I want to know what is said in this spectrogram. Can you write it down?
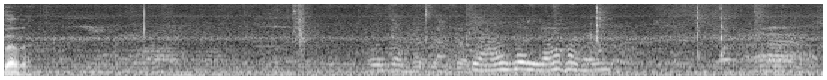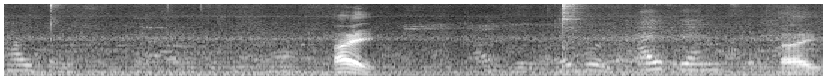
தரேன் hi hi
